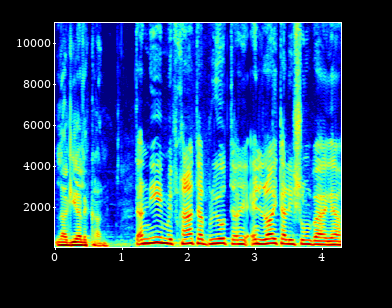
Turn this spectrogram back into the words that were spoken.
להגיע לכאן. אני, מבחינת הבריאות, לא הייתה לי שום בעיה.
